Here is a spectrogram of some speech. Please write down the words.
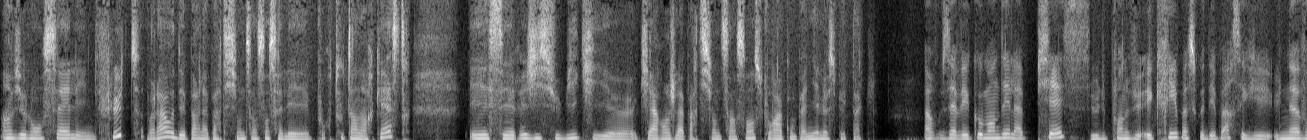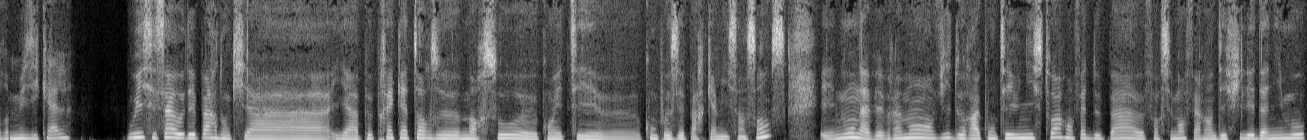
un violoncelle et une flûte. Voilà, au départ la partition de Saint-Saëns elle est pour tout un orchestre et c'est Régis Subi qui, euh, qui arrange la partition de Saint-Saëns pour accompagner le spectacle. Alors, vous avez commandé la pièce du point de vue écrit parce qu'au départ, c'est une œuvre musicale. Oui, c'est ça au départ. Donc il y a, il y a à peu près 14 morceaux euh, qui ont été euh, composés par Camille Saint-Saëns. Et nous, on avait vraiment envie de raconter une histoire, en fait, de pas euh, forcément faire un défilé d'animaux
